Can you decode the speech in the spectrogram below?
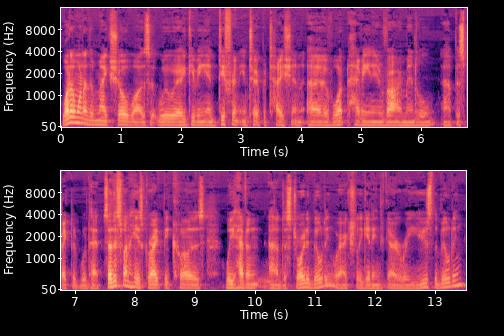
what I wanted to make sure was that we were giving a different interpretation of what having an environmental uh, perspective would have. So this one here is great because we haven't uh, destroyed a building. We're actually getting to go reuse the building,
